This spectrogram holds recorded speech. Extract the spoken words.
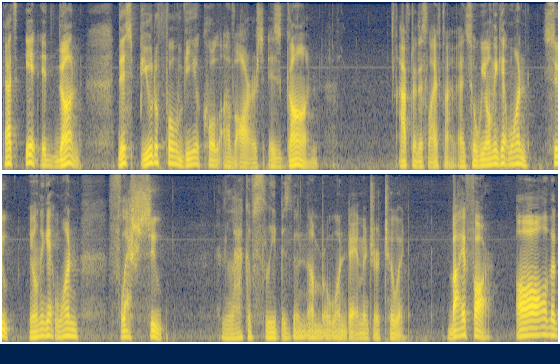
That's it. It's done. This beautiful vehicle of ours is gone after this lifetime. And so we only get one suit. We only get one flesh suit. And lack of sleep is the number one damager to it by far. All the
